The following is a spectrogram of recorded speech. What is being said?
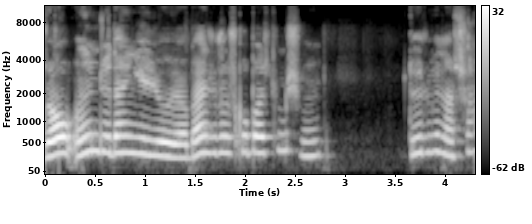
Ya önceden geliyor ya. Ben jiroskop açmış mıyım? Dürbün aşağı.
